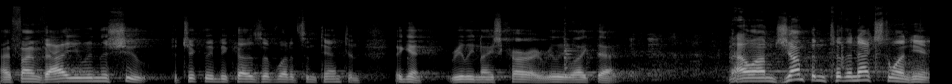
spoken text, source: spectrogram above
I find value in the shoe, particularly because of what its intent. And again, really nice car. I really like that. Now I'm jumping to the next one here.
